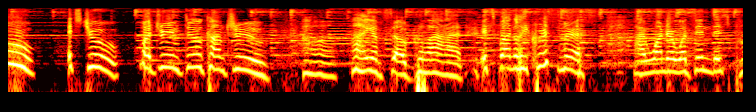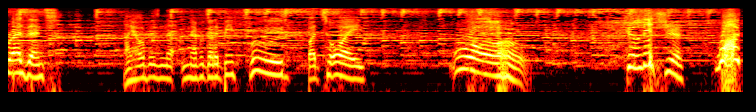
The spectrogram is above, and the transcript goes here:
Oh, it's true. My dream do come true. Oh, I am so glad. It's finally Christmas. I wonder what's in this present. I hope it's ne- never gonna be food, but toys. Whoa! Delicious! What?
